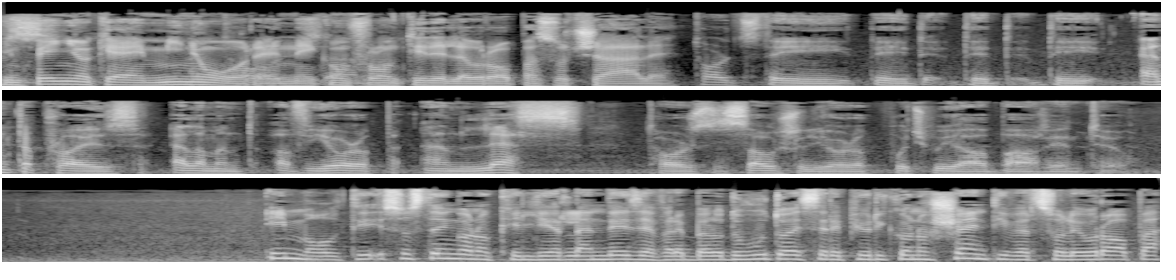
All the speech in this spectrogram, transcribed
impegno che è minore nei confronti dell'Europa sociale. In molti sostengono che gli irlandesi avrebbero dovuto essere più riconoscenti verso l'Europa.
